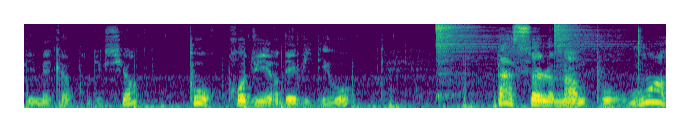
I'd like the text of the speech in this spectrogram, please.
Filmmaker Production pour produire des vidéos, pas seulement pour moi,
